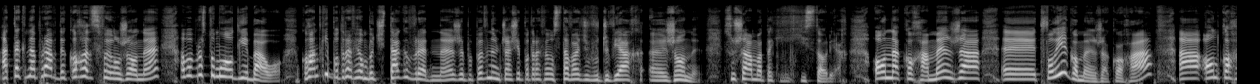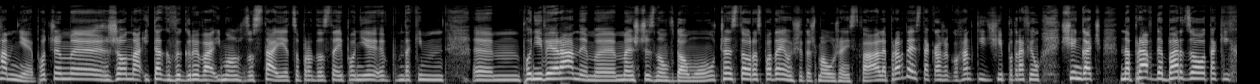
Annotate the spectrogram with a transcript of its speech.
a tak naprawdę kocha swoją żonę, a po prostu mu odjebało. Kochanki potrafią być tak wredne, że po pewnym czasie potrafią stawać w drzwiach e, żony. Słyszałam o takich historiach. Ona kocha męża, e, twojego męża kocha, a on kocha mnie, po czym e, żona i tak wygrywa i mąż zostaje, co prawda zostaje ponie, takim poniewieranym e, mężczyzną w domu. Często rozpadają się też małżeństwa, ale prawda jest taka, że kochanki dzisiaj potrafią sięgać naprawdę bardzo takich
